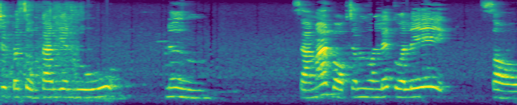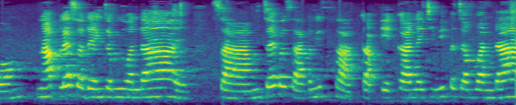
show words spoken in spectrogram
จุดประสงค์การเรียนรู้ 1. สามารถบอกจำนวนและตัวเลข 2. นับและแสดงจำนวนได้ 3. ใช้ภาษาคณิตศาสตร์กับเหตุการณ์ในชีวิตประจำวันได้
